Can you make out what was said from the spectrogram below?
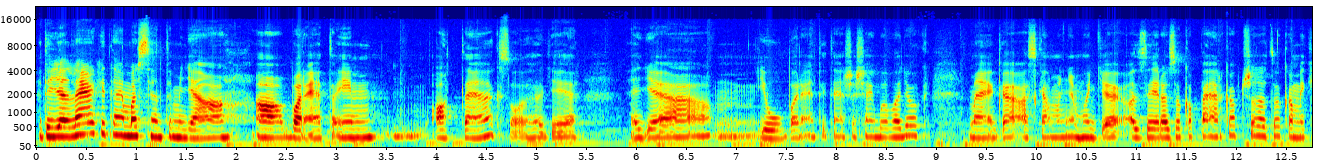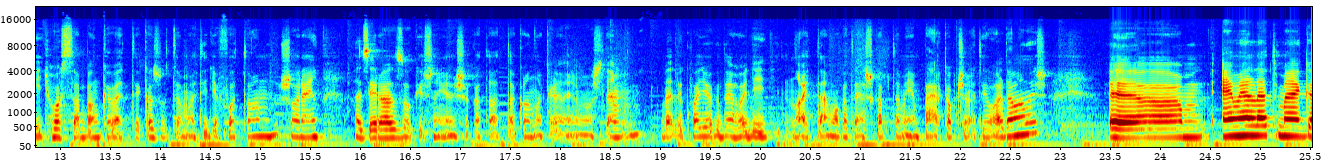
Hát így a lelki támasz szerintem így a, a barátaim adták, szóval, hogy egy jó baráti társaságban vagyok, meg azt kell mondjam, hogy azért azok a párkapcsolatok, amik így hosszabban követték az utamat így a foton során, azért azok is nagyon sokat adtak annak ellenére, most nem velük vagyok, de hogy így nagy támogatást kaptam ilyen párkapcsolati oldalon is. Emellett meg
